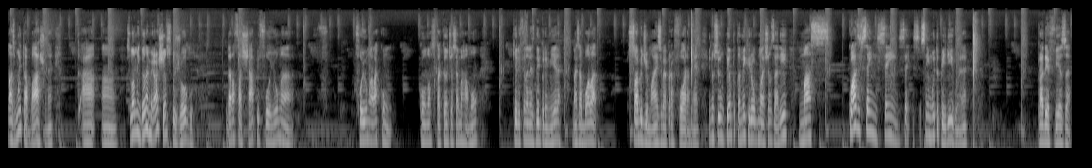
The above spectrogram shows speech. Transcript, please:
mas muito abaixo, né? A, a, se não me engano, a melhor chance do jogo da nossa chape foi uma foi uma lá com, com o nosso atacante Anselmo Ramon, que ele finaliza de primeira, mas a bola sobe demais e vai para fora, né? E no segundo tempo também criou algumas chances ali, mas quase sem, sem, sem, sem muito perigo, né? Para defesa,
